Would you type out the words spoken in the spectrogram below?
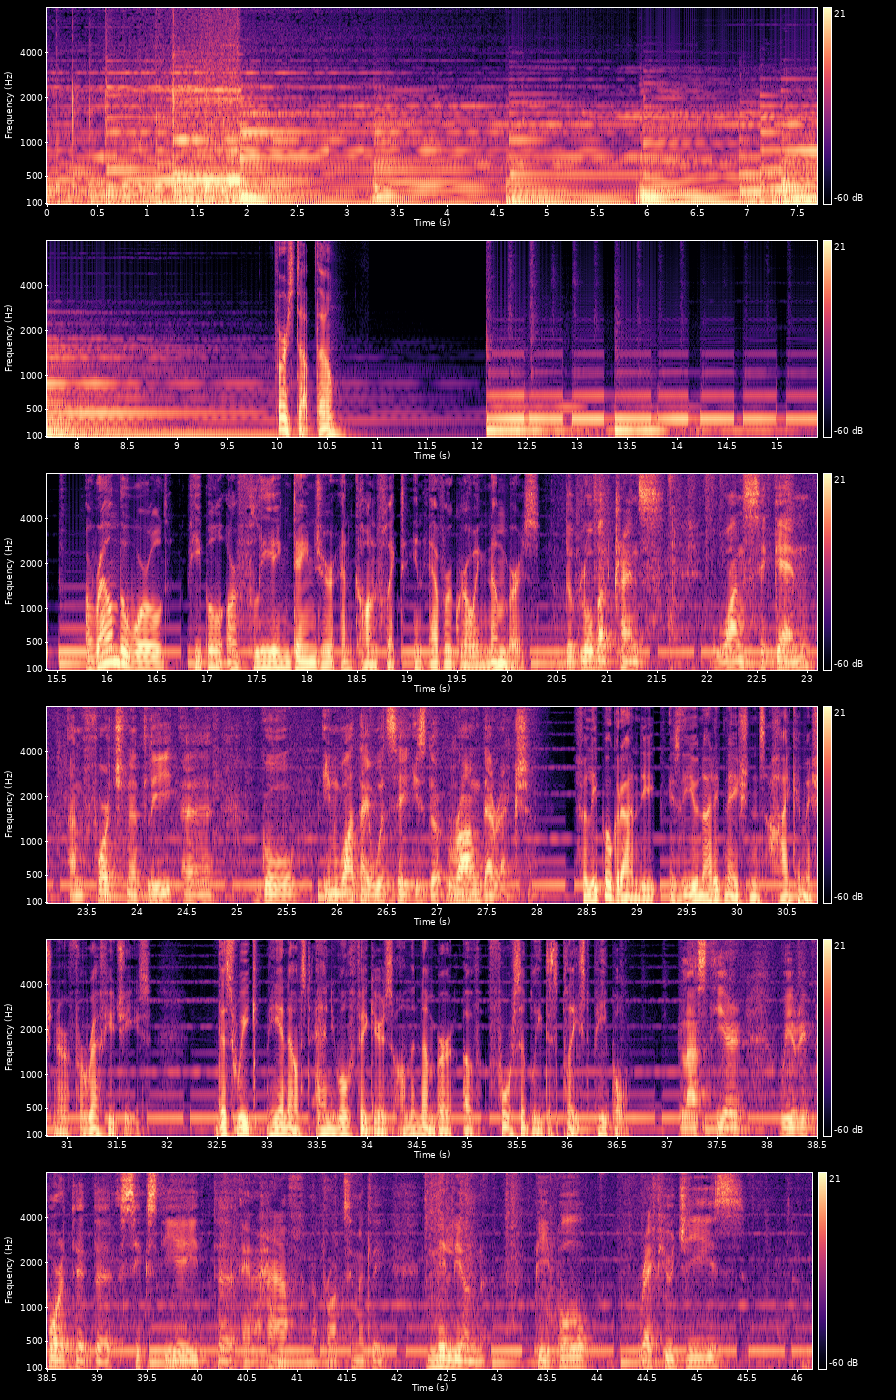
First up, though, Around the world, people are fleeing danger and conflict in ever growing numbers. The global trends, once again, unfortunately, uh, go in what I would say is the wrong direction. Filippo Grandi is the United Nations High Commissioner for Refugees. This week, he announced annual figures on the number of forcibly displaced people. Last year, we reported uh, 68 uh, and a half, approximately, million people, refugees,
